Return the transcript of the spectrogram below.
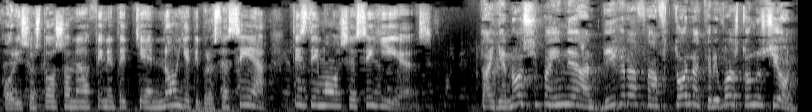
χωρίς ωστόσο να αφήνεται κενό για την προστασία της δημόσιας υγείας. Τα γενώσιμα είναι αντίγραφα αυτών ακριβώς των ουσιών.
